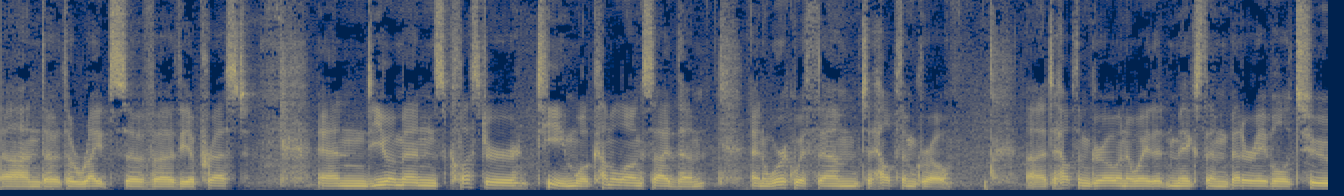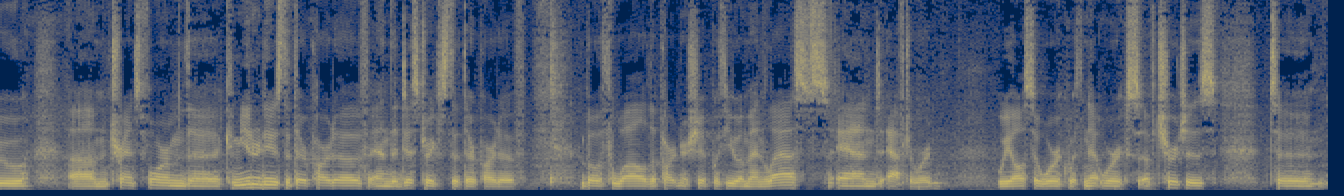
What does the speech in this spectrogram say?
on the, the rights of uh, the oppressed. And UMN's cluster team will come alongside them and work with them to help them grow. Uh, to help them grow in a way that makes them better able to um, transform the communities that they're part of and the districts that they're part of, both while the partnership with UMN lasts and afterward. We also work with networks of churches to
